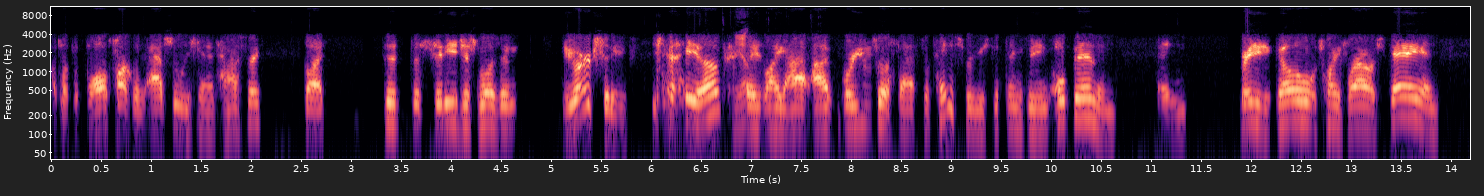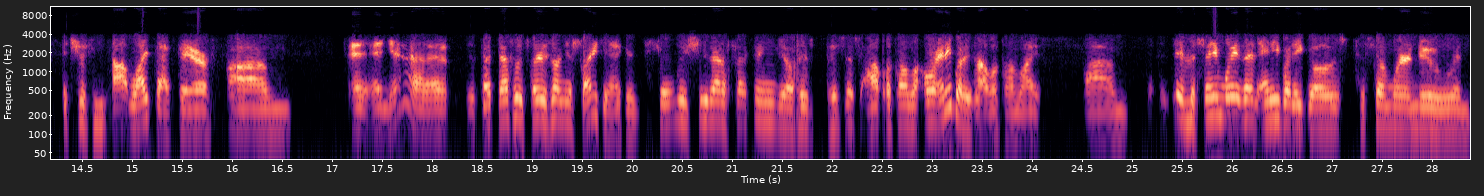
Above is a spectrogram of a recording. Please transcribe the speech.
I thought the ballpark was absolutely fantastic, but the the city just wasn't New York City. you know, Yep. It- like I, I, we're used to a faster pace. We're used to things being open and and ready to go 24 hours a day, and it's just not like that there. Um, and, and yeah, that, definitely plays on your psyche. I could certainly see that affecting you know his his outlook on or anybody's outlook on life. Um, in the same way that anybody goes to somewhere new and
